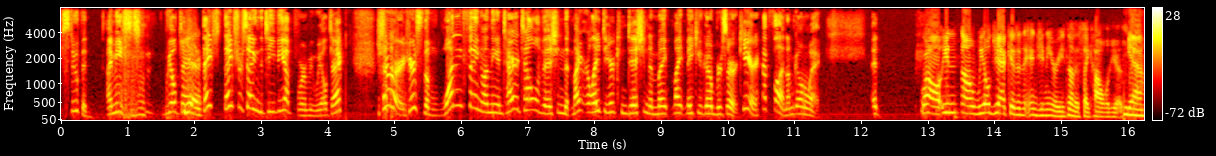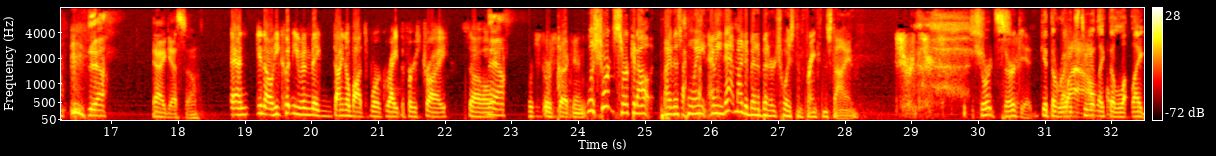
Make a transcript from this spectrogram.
stupid. I mean, mm-hmm. Wheeljack, Yeah. thanks, thanks for setting the TV up for me, Wheeljack. Sure, here's the one thing on the entire television that might relate to your condition and might, might make you go berserk. Here, have fun. I'm going away. Well, you know, Wheeljack is an engineer; he's not a psychologist. Yeah. Yeah. Yeah, I guess so. And you know, he couldn't even make Dinobots work right the first try. So Yeah. Or, or second. Was Short Circuit out by this point? I mean, that might have been a better choice than Frankenstein. Short Circuit. Get the rights to it, like the like,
